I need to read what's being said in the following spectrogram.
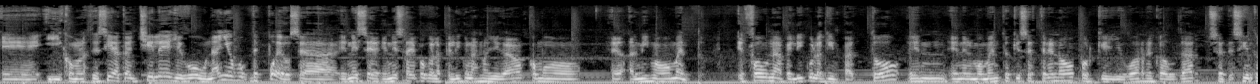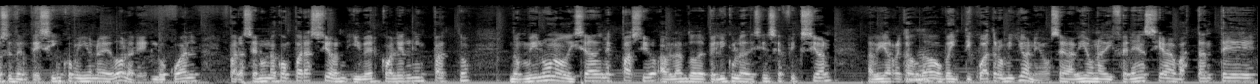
Eh, y como les decía, acá en Chile llegó un año después, o sea, en, ese, en esa época las películas no llegaban como eh, al mismo momento. Eh, fue una película que impactó en, en el momento que se estrenó porque llegó a recaudar 775 millones de dólares, lo cual, para hacer una comparación y ver cuál era el impacto, 2001 Odisea del Espacio, hablando de películas de ciencia ficción, había recaudado 24 millones, o sea, había una diferencia bastante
